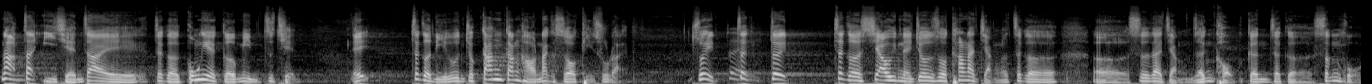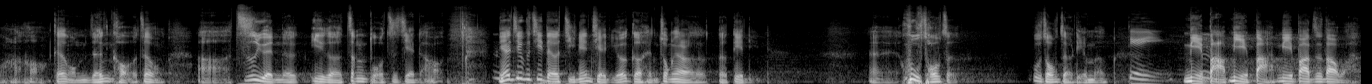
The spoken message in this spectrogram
那在以前，在这个工业革命之前，诶。这个理论就刚刚好那个时候提出来，所以这对这个效应呢，就是说他在讲了这个呃是在讲人口跟这个生活哈哈，跟我们人口这种啊资源的一个争夺之间的哈。你还记不记得几年前有一个很重要的电影，呃，复仇者，复仇者联盟。电影，灭霸，灭霸，灭霸知道吧？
